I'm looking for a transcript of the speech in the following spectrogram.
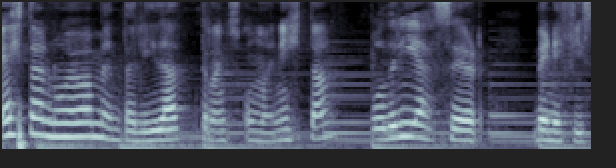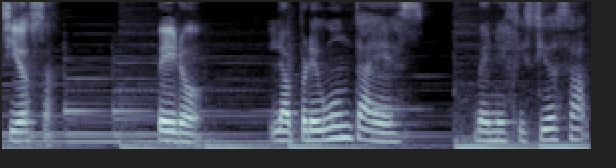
esta nueva mentalidad transhumanista podría ser beneficiosa, pero la pregunta es, ¿beneficiosa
